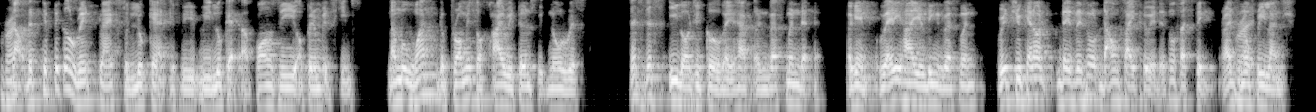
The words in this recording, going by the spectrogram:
Right. Now, the typical red flags to look at if we, we look at uh, Ponzi or pyramid schemes. Number one, the promise of high returns with no risk. That's just illogical where you have an investment that, again, very high yielding investment, which you cannot, there's, there's no downside to it. There's no such thing, right? There's Right. no free lunch.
